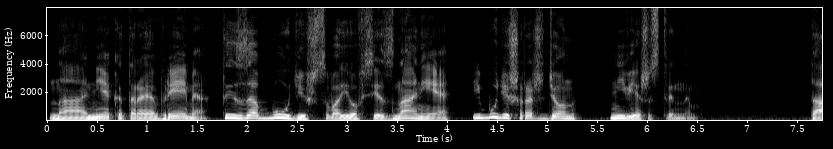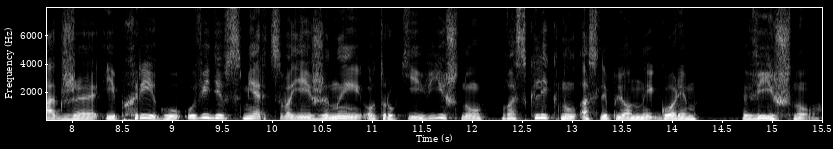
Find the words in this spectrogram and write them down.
На некоторое время ты забудешь свое всезнание и будешь рожден невежественным. Также и Пхригу, увидев смерть своей жены от руки Вишну, воскликнул ослепленный горем «Вишну,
